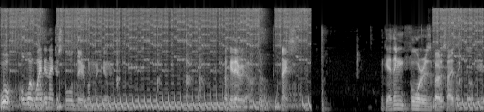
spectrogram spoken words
Whoa! Oh, why, why didn't I just hold there? What am I doing? Okay, there we go. Nice. Okay, I think 4 is about as high as I can go here.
